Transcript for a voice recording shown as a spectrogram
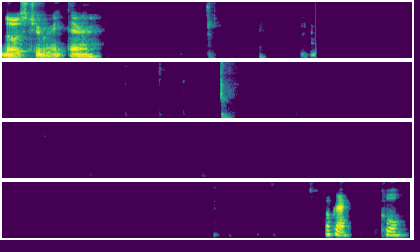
those two right there. Okay, cool.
